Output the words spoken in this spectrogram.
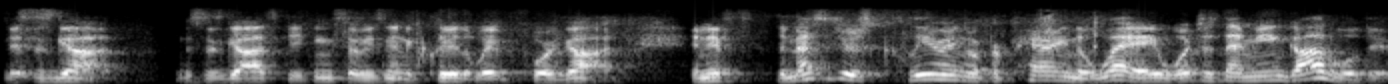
This is God. This is God speaking, so he's going to clear the way before God. And if the messenger is clearing or preparing the way, what does that mean God will do?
